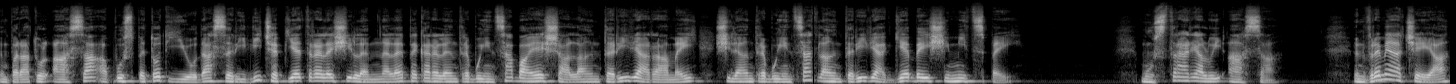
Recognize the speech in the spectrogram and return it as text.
Împăratul Asa a pus pe tot Iuda să ridice pietrele și lemnele pe care le întrebuința Baeșa la întărirea ramei și le-a întrebuințat la întărirea Ghebei și Mitzpei. Mustrarea lui Asa În vremea aceea,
